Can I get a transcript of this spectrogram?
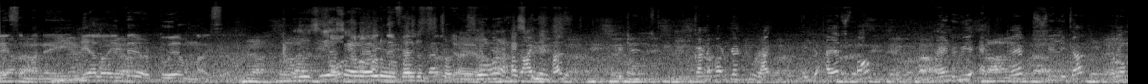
లేదు సార్ మన ఇండియాలో అయితే టూ ఏ ఉన్నాయి sir. Converted to ice form and we extract silica from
